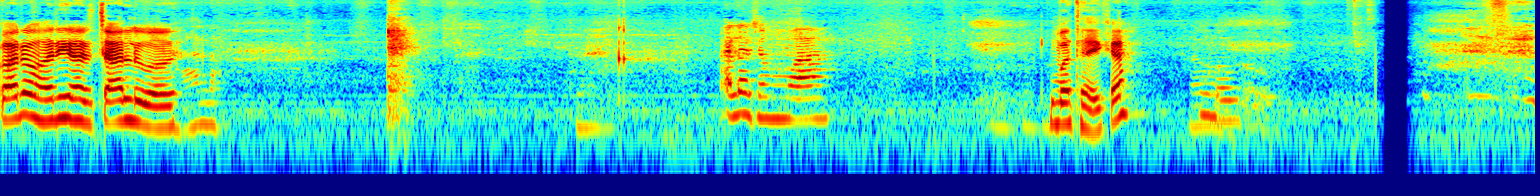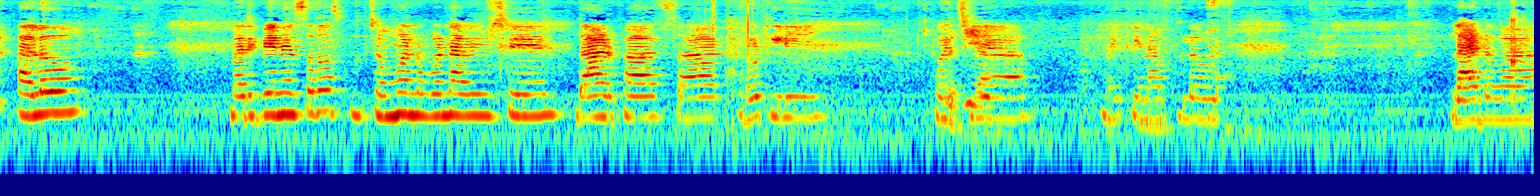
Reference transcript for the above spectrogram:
કરો હરિહર ચાલુ હવે. હાલો. જમવા. બધાય કા? હાલો. મારી બેને સરસ જમવાનું બનાવ્યું છે. દાળ ભાત શાક રોટલી ભજીયા મેથીના ફુલવડા લાડવા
